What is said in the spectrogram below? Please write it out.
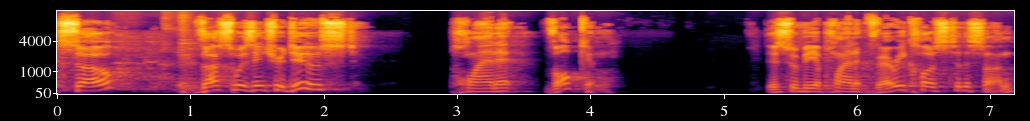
so, thus was introduced planet Vulcan. This would be a planet very close to the sun,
